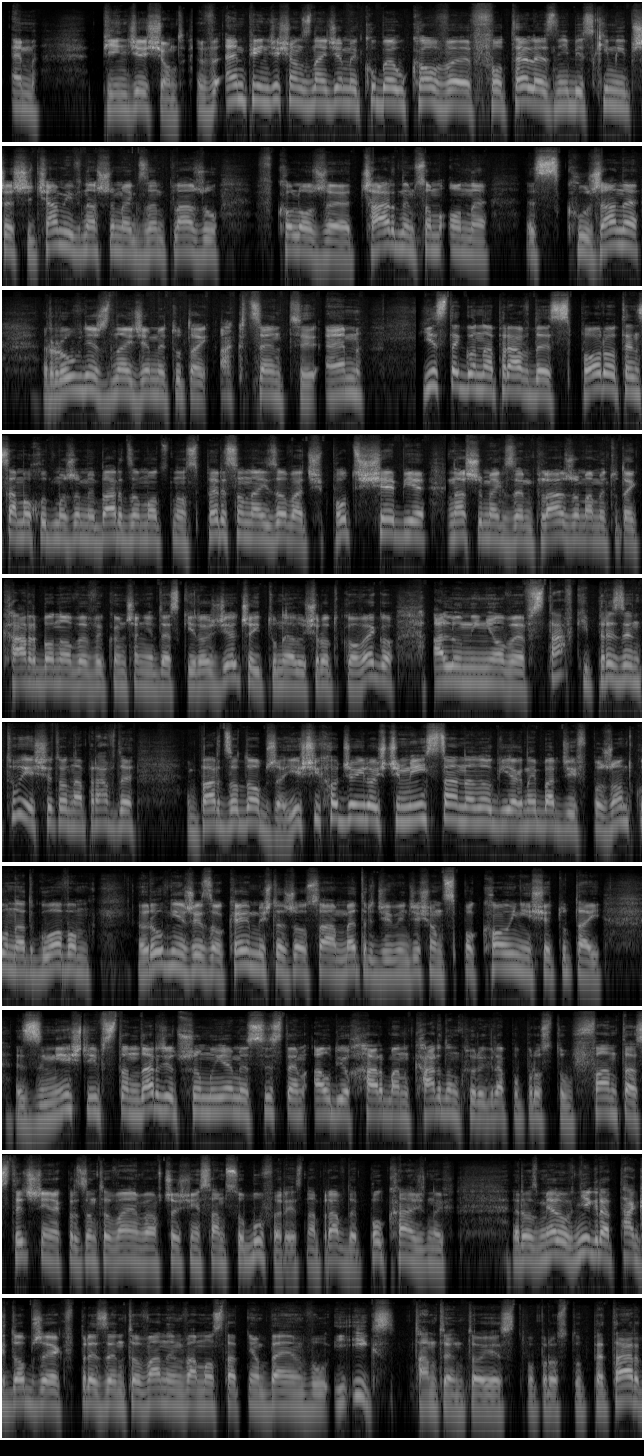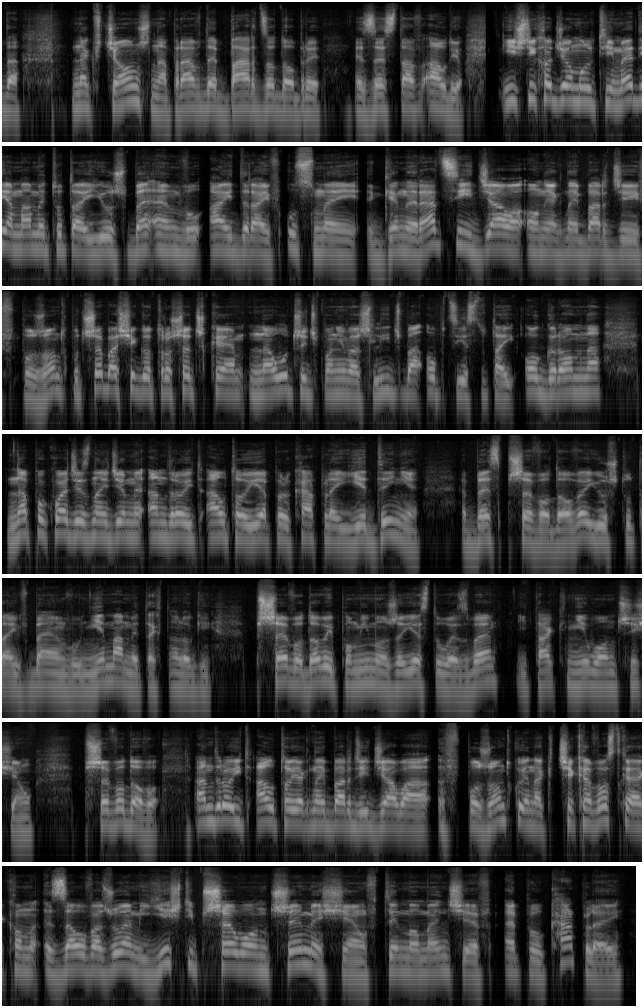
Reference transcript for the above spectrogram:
M50. W M50 znajdziemy kubełkowe fotele z niebieskimi przeszyciami w naszym egzemplarzu w kolorze czarnym. Są one skórzane. Również znajdziemy tutaj akcenty M. Jest tego naprawdę sporo. Ten samochód możemy bardzo mocno spersonalizować pod siebie. W naszym egzemplarzu mamy tutaj karbonowe wykończenie deski rozdzielczej, tunelu środkowego, aluminiowe wstawki. Prezentuje się to naprawdę bardzo dobrze. Jeśli chodzi o ilość miejsca na nogi, jak najbardziej w porządku. Nad głową również jest ok. Myślę, że osoba 1,90 m spokojnie się tutaj zmieści. W standardzie utrzymujemy system audio Harman Kardon, który gra po prostu fantastycznie. Jak prezentowałem Wam wcześniej, sam subwoofer jest naprawdę pokaźnych rozmiarów nie gra tak dobrze jak w prezentowanym Wam ostatnio BMW iX. Tamten to jest po prostu petarda. Jednak wciąż naprawdę bardzo dobry zestaw audio. Jeśli chodzi o multimedia, mamy tutaj już BMW iDrive 8 generacji. Działa on jak najbardziej w porządku. Trzeba się go troszeczkę nauczyć, ponieważ liczba opcji jest tutaj ogromna. Na pokładzie znajdziemy Android Auto i Apple CarPlay jedynie bezprzewodowe. Już tutaj w BMW nie mamy technologii przewodowej, pomimo że jest USB i tak nie łączy się przewodowo. Android Auto jak najbardziej działa w porządku, jednak ciekawostka, jaką zauważyłem, jeśli przełączymy się w tym momencie w Apple CarPlay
